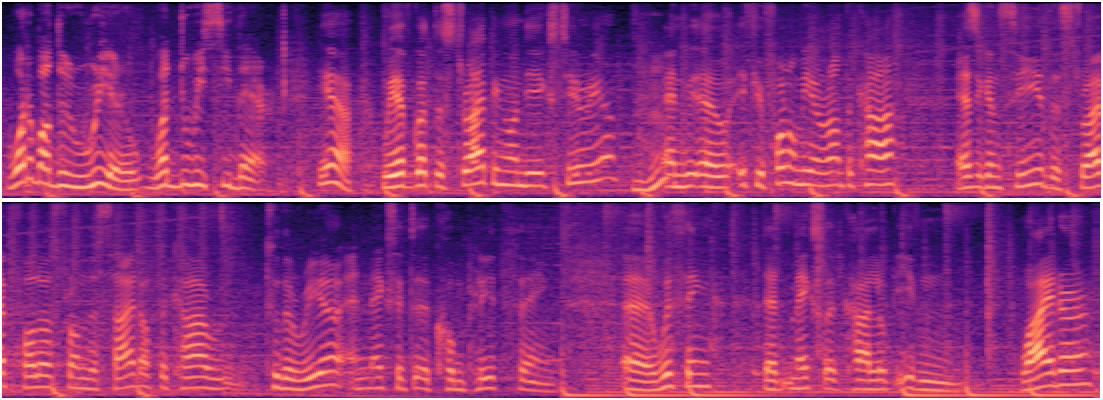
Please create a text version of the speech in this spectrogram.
What about the rear? What do we see there? Yeah, we have got the striping on the exterior. Mm -hmm. And we, uh, if you follow me around the car, as you can see, the stripe follows from the side of the car to the rear and makes it a complete thing. Uh, we think that makes the car look even wider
